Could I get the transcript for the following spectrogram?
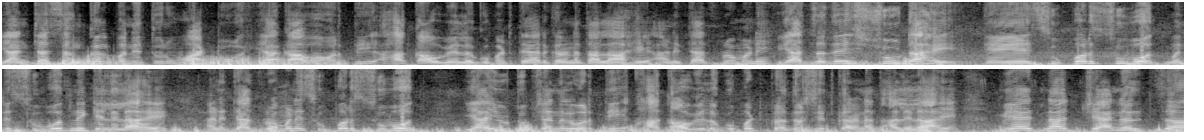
यांच्या संकल्पनेतून वाटूळ या गावावरती हा काव्य लघुपट तयार करण्यात आला आहे. आणि त्याचप्रमाणे याचं जे शूट आहे ते सुपर सुबोध म्हणजे सुबोधने केलेलं आहे. आणि त्याचप्रमाणे सुपर सुबोध या यूट्यूब चॅनलवरती हा काव्य लघुपट प्रदर्शित करण्यात आलेला आहे. मी आहेत ना चॅनलचा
